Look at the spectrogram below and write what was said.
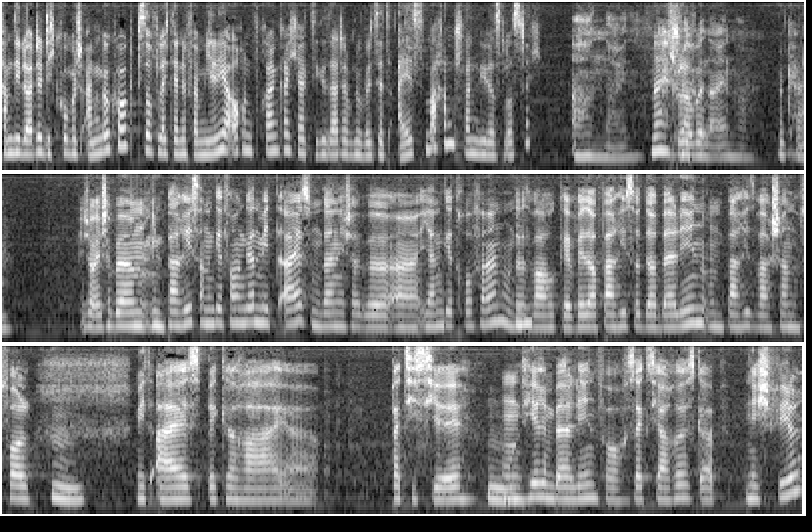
haben die Leute dich komisch angeguckt, so vielleicht deine Familie auch in Frankreich, als sie gesagt haben, du willst jetzt Eis machen? Fanden die das lustig? Oh nein, Nein. ich glaube nein. Okay. Ich, ich habe ähm, in Paris angefangen mit Eis und dann ich habe äh, Jan getroffen und das war okay, weder Paris oder Berlin und Paris war schon voll mit Eis, Bäckerei, äh, Patissier und hier in Berlin vor sechs Jahren es gab nicht viel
